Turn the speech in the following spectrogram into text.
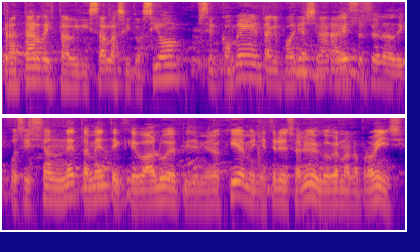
tratar de estabilizar la situación. Se comenta que podría llegar a... Eso es una disposición netamente que evalúe epidemiología, el Ministerio de Salud y el gobierno de la provincia.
